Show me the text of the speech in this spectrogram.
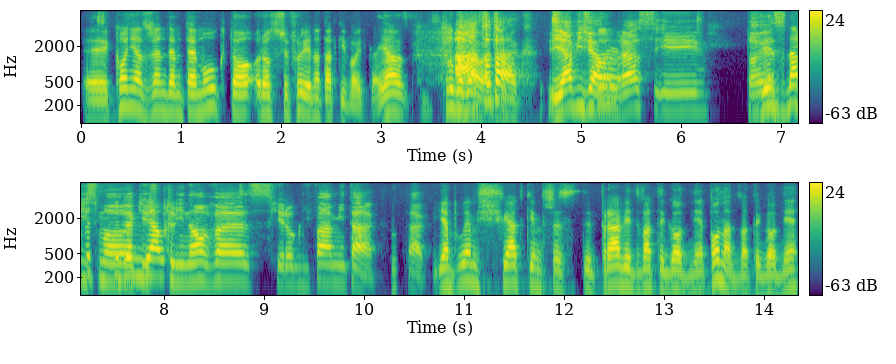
E, konia z rzędem temu, kto rozszyfruje notatki Wojtka. Ja próbowałem. A, to tak. Ja widziałem raz i to Więc jest nawet pismo jakieś miał... klinowe z hieroglifami, tak, tak. Ja byłem świadkiem przez prawie dwa tygodnie, ponad dwa tygodnie,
